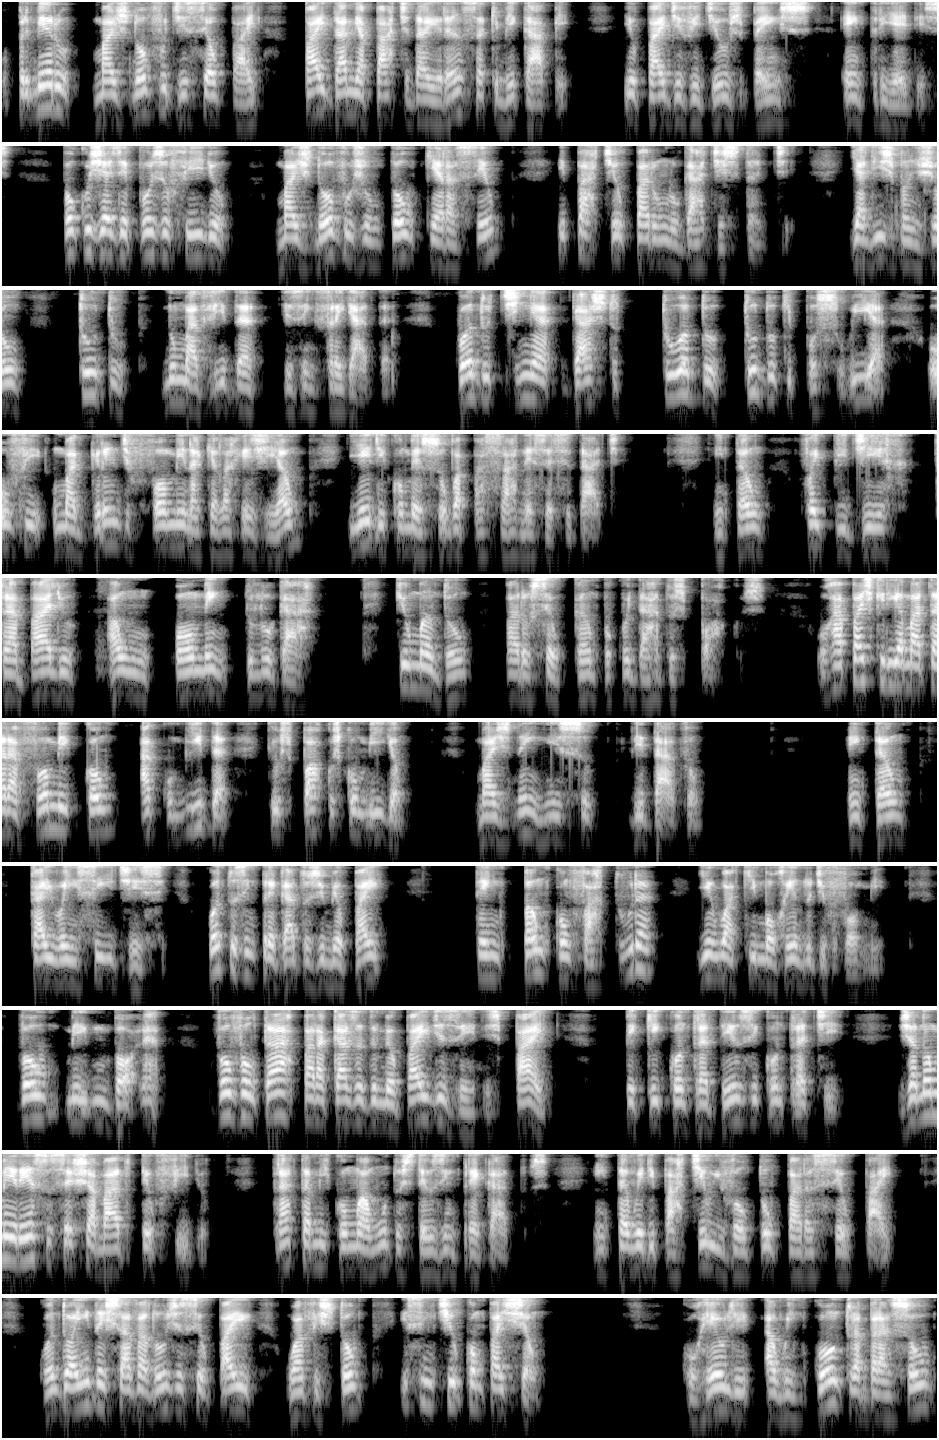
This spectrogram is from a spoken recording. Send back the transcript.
O primeiro mais novo disse ao pai: Pai, dá-me a parte da herança que me cabe. E o pai dividiu os bens entre eles. Poucos dias depois, o filho mais novo juntou o que era seu e partiu para um lugar distante. E ali esbanjou tudo numa vida desenfreada. Quando tinha gasto todo tudo o que possuía, houve uma grande fome naquela região e ele começou a passar necessidade. Então foi pedir trabalho a um homem do lugar, que o mandou para o seu campo cuidar dos porcos. O rapaz queria matar a fome com a comida que os porcos comiam, mas nem isso lhe davam. Então caiu em si e disse: Quantos empregados de meu pai têm pão com fartura e eu aqui morrendo de fome? Vou me embora. Vou voltar para a casa do meu pai e dizer-lhes: Pai, pequei contra Deus e contra ti. Já não mereço ser chamado teu filho. Trata-me como a um dos teus empregados. Então ele partiu e voltou para seu pai. Quando ainda estava longe, seu pai o avistou e sentiu compaixão. Correu-lhe ao encontro, abraçou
